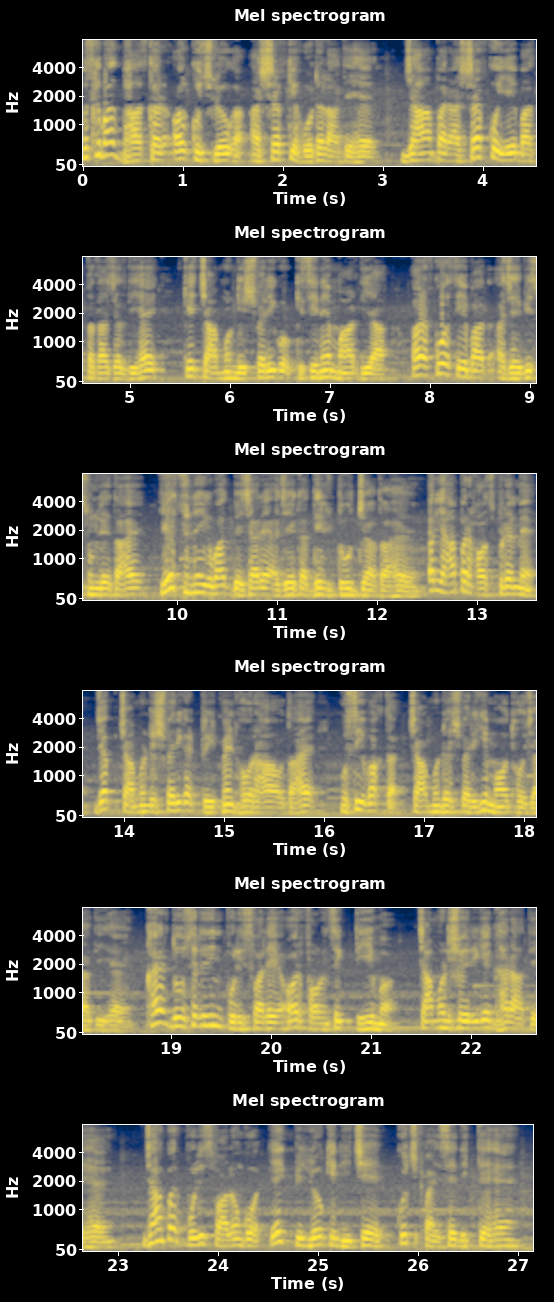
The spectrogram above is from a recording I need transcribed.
उसके बाद भास्कर और कुछ लोग अशरफ के होटल आते हैं, जहाँ पर अशरफ को ये बात पता चलती है कि चामुंडेश्वरी को किसी ने मार दिया। और अफकोर्स ये बात अजय भी सुन लेता है। ये सुनने के बाद बेचारे अजय का दिल टूट जाता है। और यहाँ पर हॉस्पिटल में जब चामुंडेश्वरी का ट्रीटमेंट हो रहा होता है, उसी वक्त चामुंडेश्वरी की मौत हो जाती है। खैर, दूसरे दिन पुलिस वाले और फॉरेंसिक टीम चामुंडेश्वरी के घर आते हैं, जहाँ पर पुलिस वालों को एक पिल्लो के नीचे कुछ पैसे दिखते हैं।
